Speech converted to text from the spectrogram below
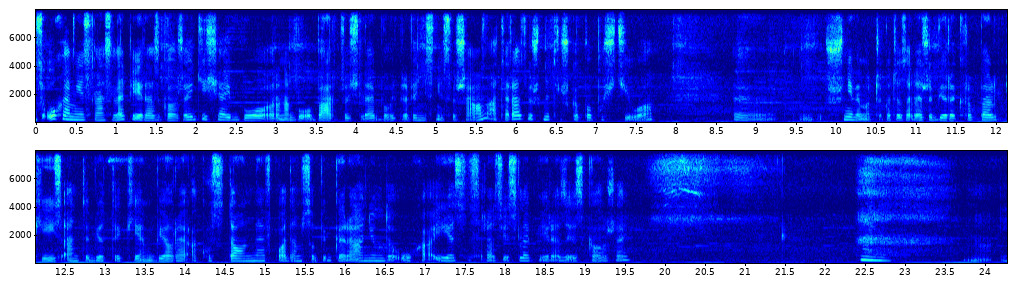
Z uchem jest raz lepiej, raz gorzej. Dzisiaj było, rano było bardzo źle, bo prawie nic nie słyszałam, a teraz już mnie troszkę popuściło. Yy, już nie wiem od czego to zależy. Biorę kropelki z antybiotykiem, biorę akustonę, wkładam sobie geranium do ucha i jest, raz jest lepiej, raz jest gorzej. No i,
